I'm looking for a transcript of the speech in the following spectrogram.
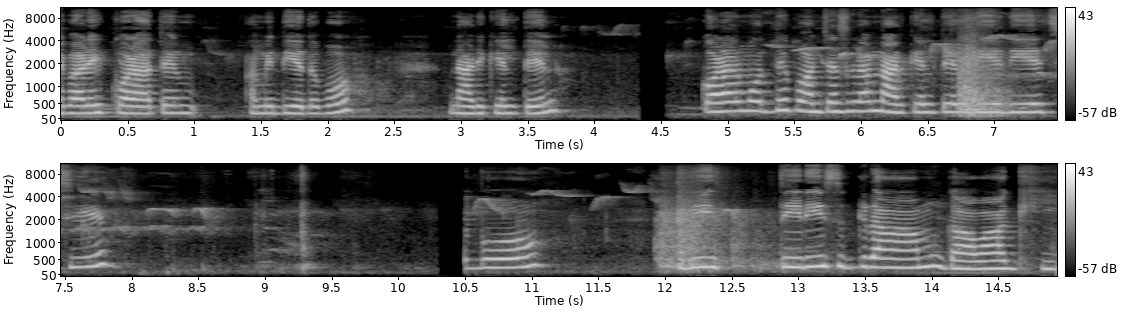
এবার এই কড়াতে আমি দিয়ে দেবো নারিকেল তেল। কড়ার মধ্যে পঞ্চাশ গ্রাম নারকেল তেল দিয়ে দিয়েছি। দেব। তিরিশ গ্রাম গাওয়া ঘি।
